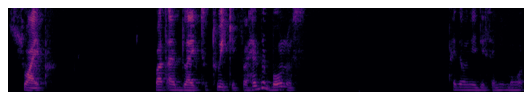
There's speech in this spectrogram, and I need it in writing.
swipe but I'd like to tweak it. So I have the bonus. I don't need this anymore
